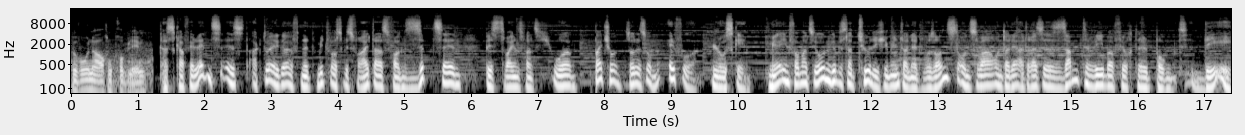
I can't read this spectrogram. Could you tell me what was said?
Bewohner auch ein Problem. Das Café Lenz ist aktuell geöffnet, mittwochs bis freitags von 17 bis 22 Uhr. Bald schon soll es um 11 Uhr losgehen. Mehr Informationen gibt es natürlich im Internet, wo sonst, und zwar unter der Adresse samtweberviertel.de.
